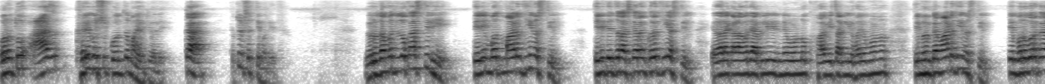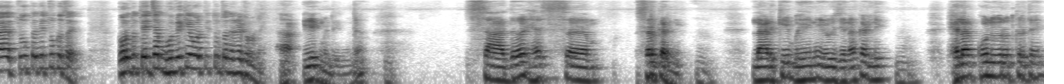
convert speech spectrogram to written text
परंतु आज खरे दोषी कोणतं महायुतीवाले? का? तर तुम्ही सत्तेमध्ये विरोधामध्ये लोक असतील हे. त्यांनी मत मांडतही नसतील. त्यांनी त्यांचं राजकारण करतही असतील. येणाऱ्या काळामध्ये आपली निवडणूक व्हावी चांगली व्हावी म्हणून ते भूमिका मांडतही नसतील. ते बरोबर काय चूक तर ते चूकच आहे. परंतु त्यांच्या भूमिकेवरती तुमचा निर्णय ठरू नये. हा एक मिनिट एक मिनिट साधं ह्या सरकारने लाडकी बहिणी योजना काढली. ह्याला कोण विरोध करत आहे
